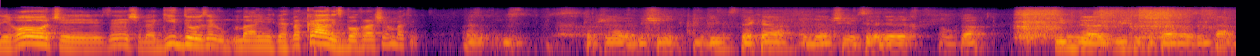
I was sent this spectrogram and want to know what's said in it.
לראות שזה, שלא יגידו, זה, הוא בא עם נגיעת בקר, לזבוח על השם באתי. אז סתם שאלה, מי שנותנים צדקה על בן אדם שיוצא לדרך ארוכה, אם מישהו מסוכן אז אין טעם.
